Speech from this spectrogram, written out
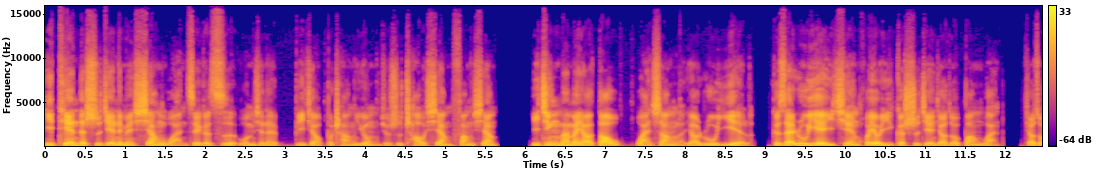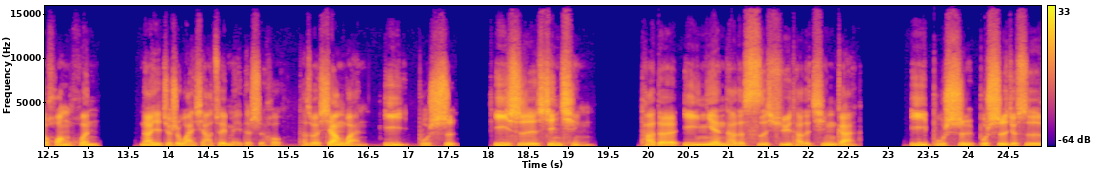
一天的时间里面，向晚这个字，我们现在比较不常用，就是朝向方向，已经慢慢要到晚上了，要入夜了。”可是，在入夜以前，会有一个时间叫做傍晚，叫做黄昏，那也就是晚霞最美的时候。他说：“向晚意不是，意是心情，他的意念、他的思绪、他的情感，意不是，不是就是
